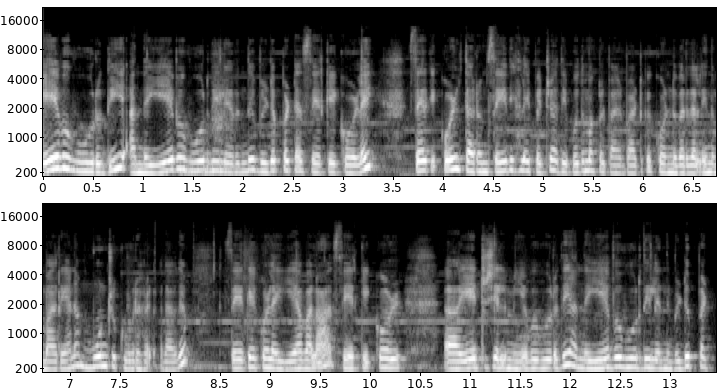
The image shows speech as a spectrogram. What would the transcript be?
ஏவு ஊர்தி அந்த ஏவு ஊர்தியிலிருந்து விடுபட்ட செயற்கைக்கோளை செயற்கைக்கோள் தரும் செய்திகளை பெற்று அதை பொதுமக்கள் பயன்பாட்டுக்கு கொண்டு வருதல். இந்த மாதிரியான மூன்று கூறுகள். அதாவது செயற்கைக்கோளை ஏவலாம் செயற்கைக்கோள் அஹ், செல்லும் ஏவு ஊர்தி அந்த ஏவு ஊர்தியிலிருந்து விடுபட்ட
